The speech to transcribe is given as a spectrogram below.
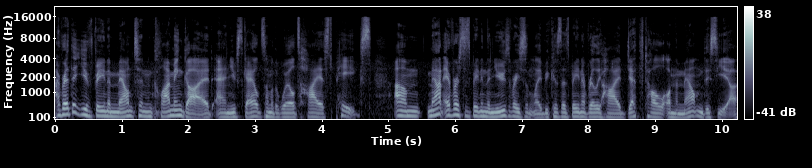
I read that you've been a mountain climbing guide and you've scaled some of the world's highest peaks. Um, Mount Everest has been in the news recently because there's been a really high death toll on the mountain this year.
